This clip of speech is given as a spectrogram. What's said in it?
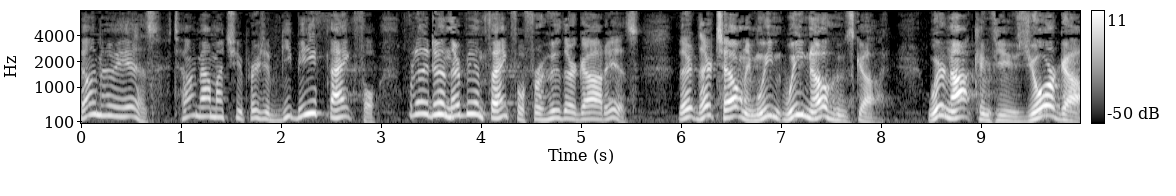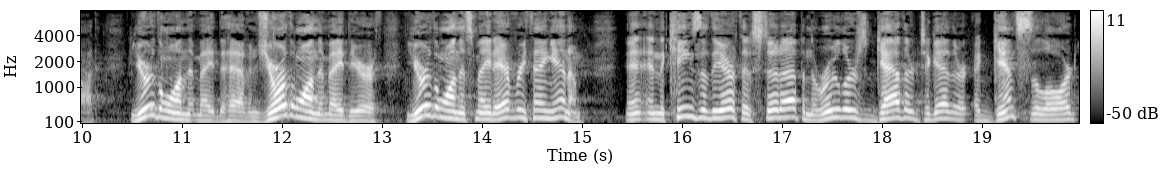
Tell him who he is. Tell him how much you appreciate him. Be thankful. What are they doing? They're being thankful for who their God is. They're, they're telling him, we, we know who's God. We're not confused. You're God. You're the one that made the heavens. You're the one that made the earth. You're the one that's made everything in them. And, and the kings of the earth have stood up and the rulers gathered together against the Lord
